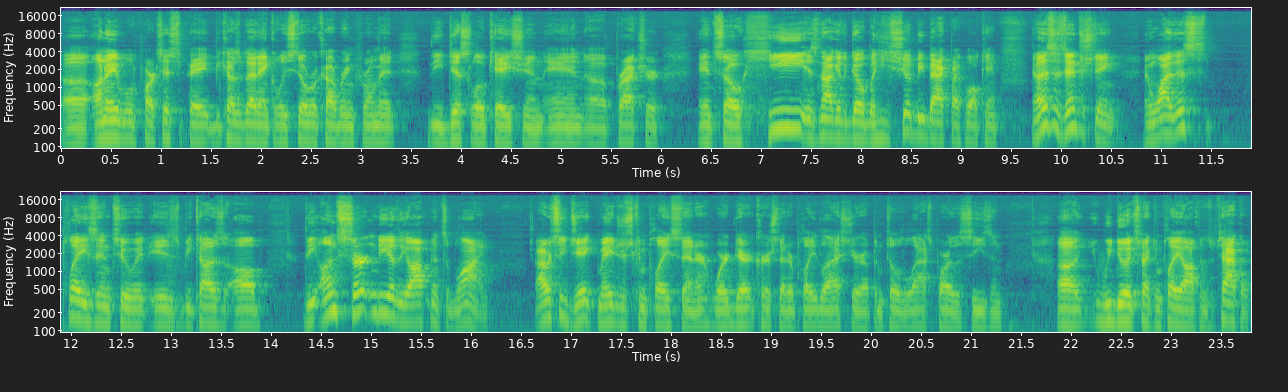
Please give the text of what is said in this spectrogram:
uh, unable to participate because of that ankle. He's still recovering from it, the dislocation and uh, fracture, and so he is not going to go, but he should be back by fall camp. Now this is interesting, and why this plays into it is because of the uncertainty of the offensive line. Obviously, Jake Majors can play center, where Derek Kerstetter played last year up until the last part of the season. Uh, we do expect him to play offensive tackle.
